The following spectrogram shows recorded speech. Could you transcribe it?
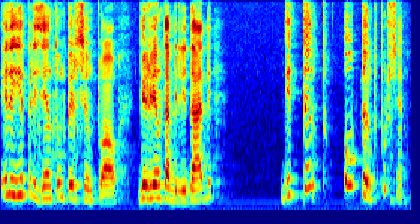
ele representa um percentual de rentabilidade de tanto ou tanto por cento.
